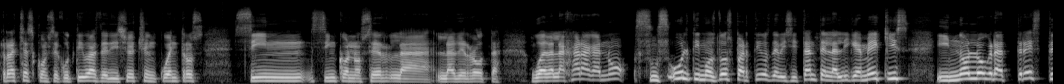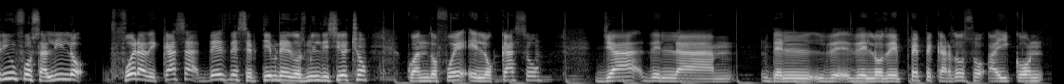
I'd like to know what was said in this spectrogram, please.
rachas consecutivas de 18 encuentros sin, sin conocer la, la derrota. Guadalajara ganó sus últimos dos partidos de visitante en la Liga MX y no logra tres triunfos al hilo fuera de casa desde septiembre de 2018, cuando fue el ocaso ya de, la, de lo de Pepe Cardoso ahí con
